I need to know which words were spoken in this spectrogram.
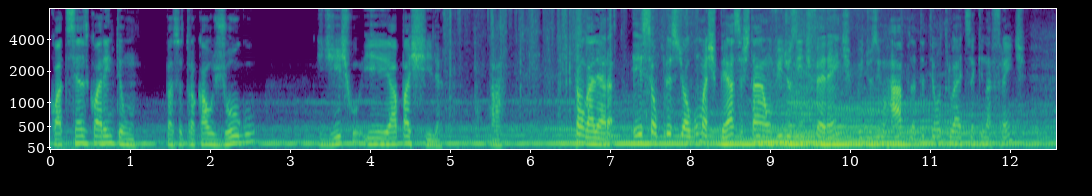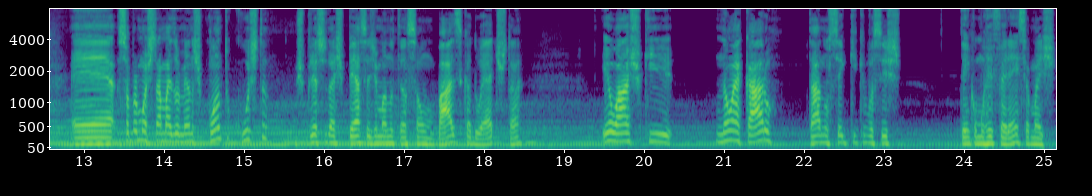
441 para você trocar o jogo de disco e a pastilha, tá? Então, galera, esse é o preço de algumas peças, tá? É um videozinho diferente, um videozinho rápido, até tem outro Etsy aqui na frente. É, só para mostrar mais ou menos quanto custa os preços das peças de manutenção básica do Etsy, tá? Eu acho que não é caro, tá? Não sei o que, que vocês têm como referência, mas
